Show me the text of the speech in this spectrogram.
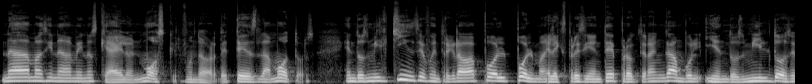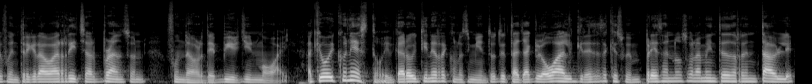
nada más y nada menos que a Elon Musk, el fundador de Tesla Motors. En 2015 fue entregado a Paul Polman, el expresidente de Procter Gamble, y en 2012 fue entregado a Richard Branson, fundador de Virgin Mobile. ¿A qué voy con esto? Edgar hoy tiene reconocimientos de talla global gracias a que su empresa no solamente es rentable,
